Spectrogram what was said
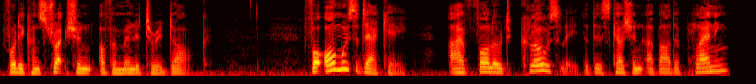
for the construction of a military dock. For almost a decade, I have followed closely the discussion about the planning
